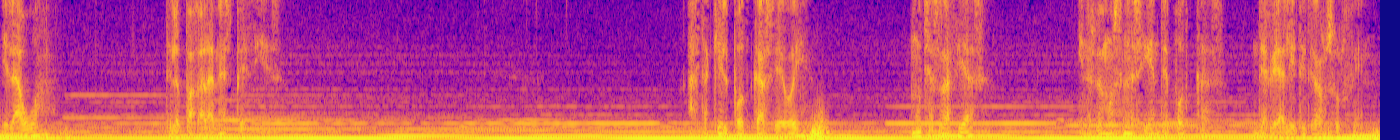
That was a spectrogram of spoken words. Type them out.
Y el agua te lo pagará en especies. Hasta aquí el podcast de hoy. Muchas gracias y nos vemos en el siguiente podcast de Reality Transurfing.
